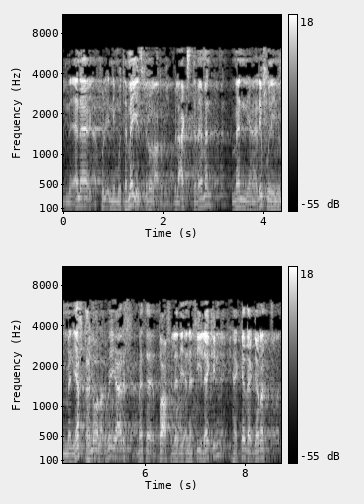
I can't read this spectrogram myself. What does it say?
إن أنا أقول إني متميز في اللغة العربية. بالعكس تماما من يعرفني ممن يفقه اللغة العربية يعرف متى الضعف الذي أنا فيه لكن هكذا جرت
